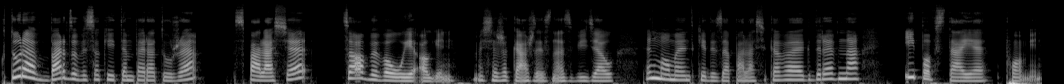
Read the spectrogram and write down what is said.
która w bardzo wysokiej temperaturze spala się co wywołuje ogień. Myślę, że każdy z nas widział ten moment, kiedy zapala się kawałek drewna i powstaje płomień.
